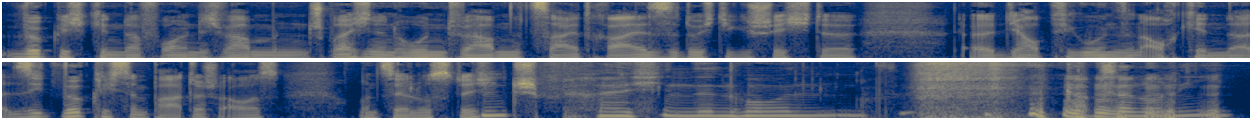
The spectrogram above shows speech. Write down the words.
wirklich kinderfreundlich. Wir haben einen sprechenden Hund, wir haben eine Zeitreise durch die Geschichte. Äh, die Hauptfiguren sind auch Kinder. Sieht wirklich sympathisch aus und sehr lustig. Einen sprechenden Hund. Gab's ja noch nie.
